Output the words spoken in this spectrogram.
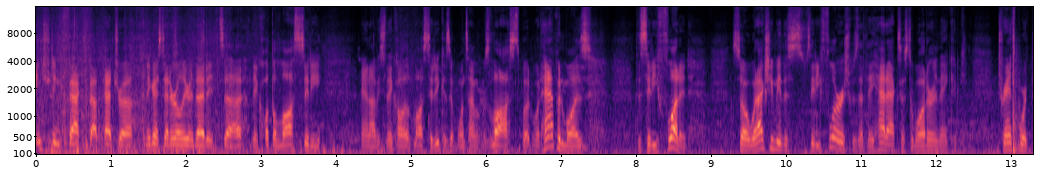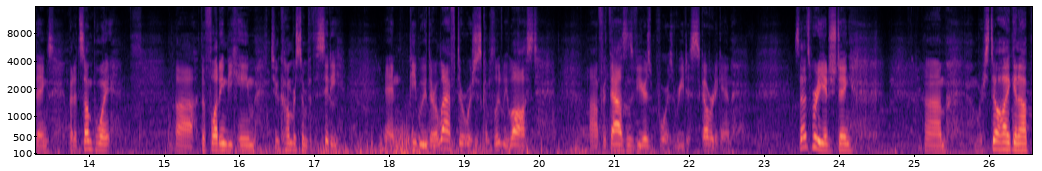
Interesting fact about Petra, I think I said earlier that it's, uh, they call it the lost city. And obviously they call it lost city because at one time it was lost. But what happened was the city flooded. So what actually made the city flourish was that they had access to water and they could transport things. But at some point, uh, the flooding became too cumbersome for the city and people either left or it was just completely lost uh, for thousands of years before it was rediscovered again. So that's pretty interesting. Um, we're still hiking up.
